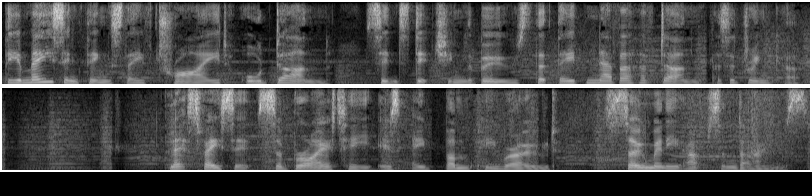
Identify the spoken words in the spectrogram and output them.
the amazing things they've tried or done since ditching the booze that they'd never have done as a drinker. Let's face it, sobriety is a bumpy road, so many ups and downs.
